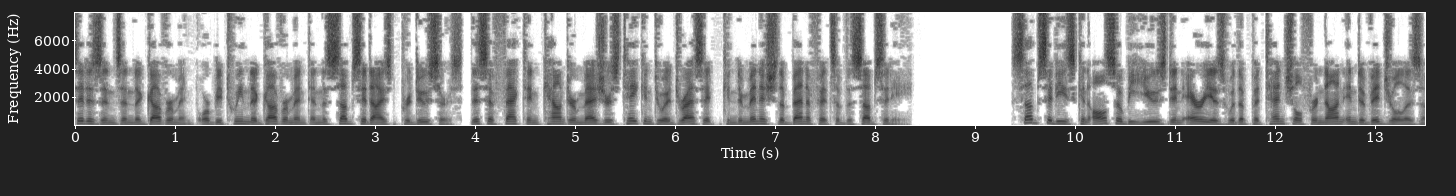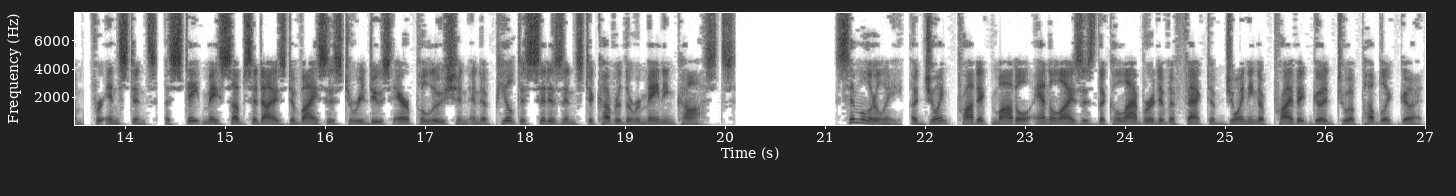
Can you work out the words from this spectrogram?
citizens and the government or between the government and the subsidized producers. This effect and counter measures taken to address it can diminish the benefits of the subsidy. Subsidies can also be used in areas with a potential for non-individualism, for instance, a state may subsidize devices to reduce air pollution and appeal to citizens to cover the remaining costs. Similarly, a joint product model analyzes the collaborative effect of joining a private good to a public good.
